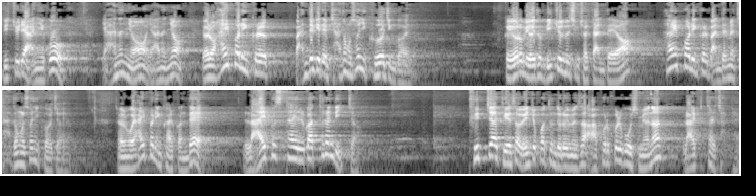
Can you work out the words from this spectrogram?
밑줄이 아니고 야는요, 야는요. 여러분 하이퍼링크를 만들게 되면 자동으로 선이 그어진 거예요. 그러니까 여러분 여기서 밑줄 넣으시면 절대 안 돼요. 하이퍼링크를 만들면 자동으로 선이 그어져요. 자, 그럼 왜 하이퍼링크 할 건데 라이프 스타일과 트렌드 있죠. 듣자 뒤에서 왼쪽 버튼 누르면서 앞으로 끌고 오시면은 라이프 스타일 잡혀요.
